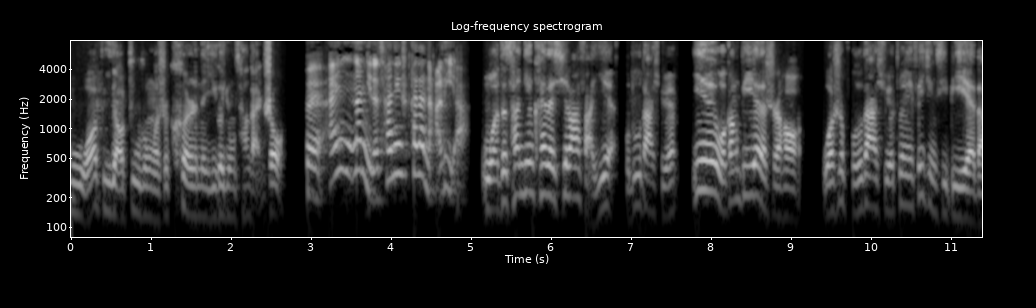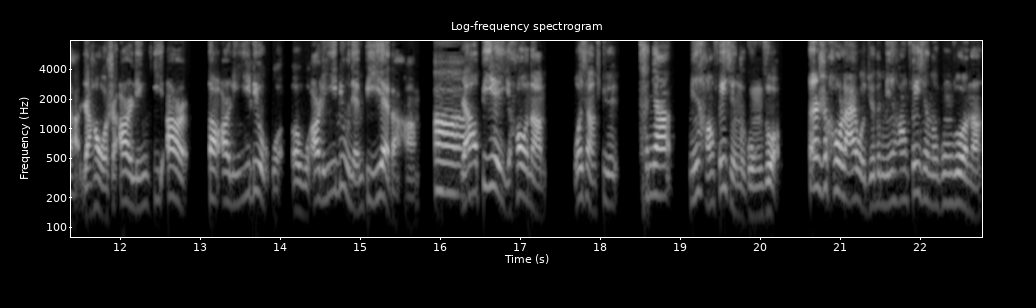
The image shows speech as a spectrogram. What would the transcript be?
我比较注重的是客人的一个用餐感受。对，哎，那你的餐厅是开在哪里啊？我的餐厅开在希拉法业普渡大学，因为我刚毕业的时候，我是普渡大学专业飞行系毕业的，然后我是二零一二到二零一六，我呃我二零一六年毕业的啊，嗯，然后毕业以后呢，我想去参加民航飞行的工作，但是后来我觉得民航飞行的工作呢，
